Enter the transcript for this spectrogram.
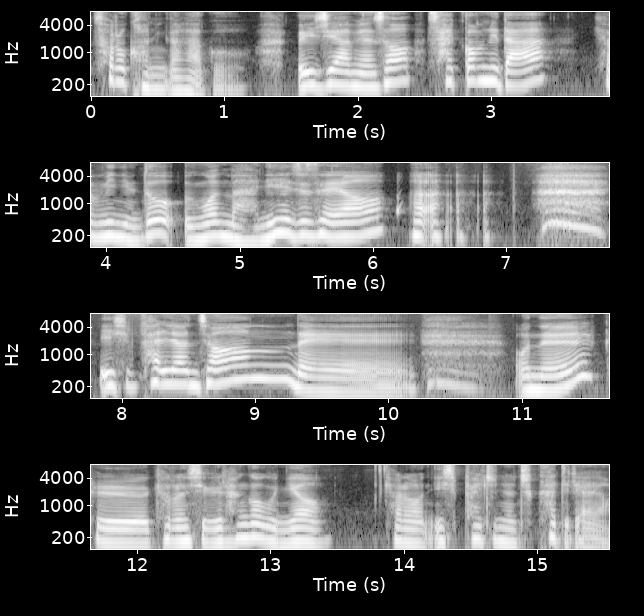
서로 건강하고 의지하면서 살 겁니다. 현미님도 응원 많이 해주세요. 28년 전, 네. 오늘 그 결혼식을 한 거군요. 결혼 28주년 축하드려요.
